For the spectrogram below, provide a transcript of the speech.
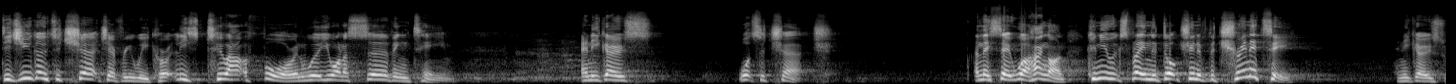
did you go to church every week, or at least two out of four, and were you on a serving team? And he goes, What's a church? And they say, Well, hang on, can you explain the doctrine of the Trinity? And he goes,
